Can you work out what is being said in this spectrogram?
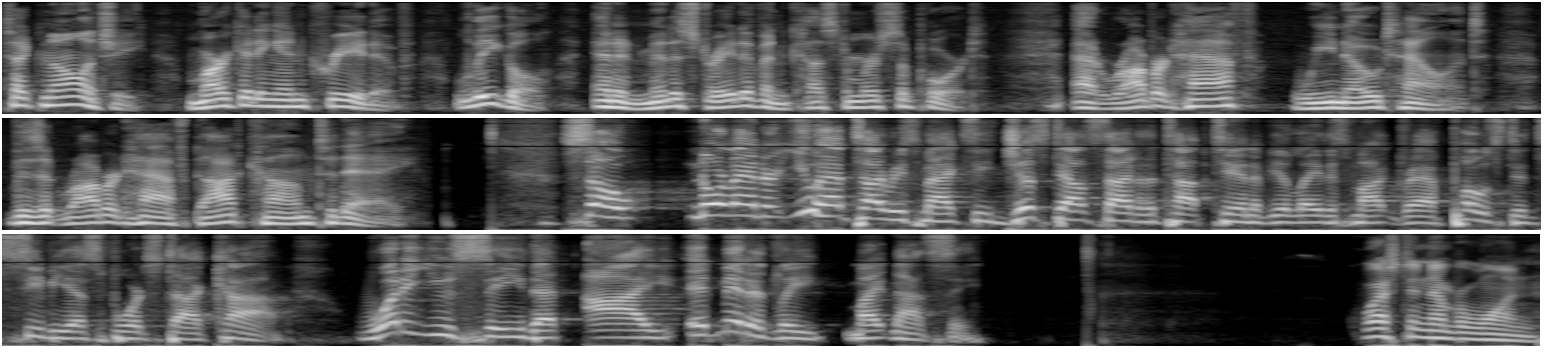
technology, marketing and creative, legal, and administrative and customer support. At Robert Half, we know talent. Visit RobertHalf.com today. So, Norlander, you have Tyrese Maxey just outside of the top 10 of your latest mock draft posted, CBSSports.com. What do you see that I admittedly might not see? Question number one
